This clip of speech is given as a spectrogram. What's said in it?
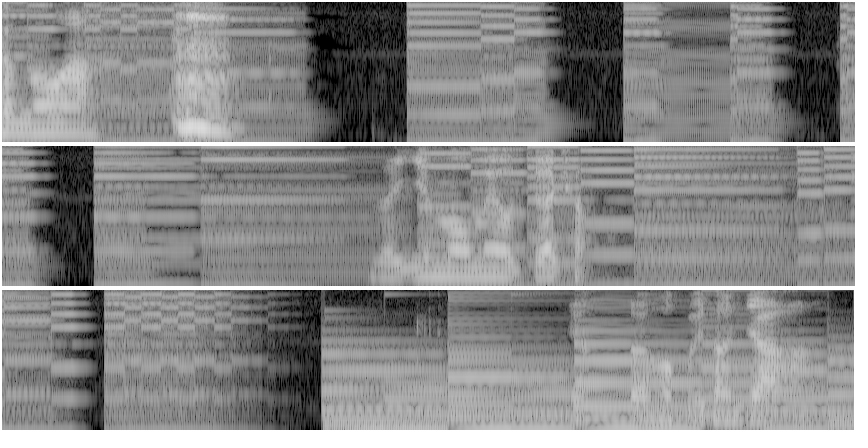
成功啊！我的阴谋没有得逞。行，咱们回趟家啊。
